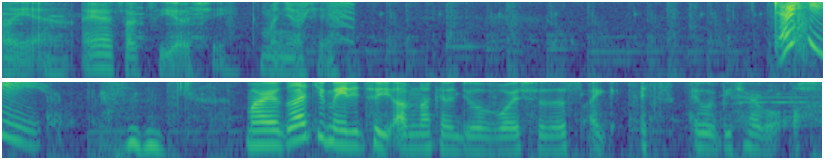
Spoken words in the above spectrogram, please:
Oh yeah, I gotta talk to Yoshi. Come on, Yoshi. Yoshi! Mario, glad you made it to. You. I'm not gonna do a voice for this. Like, it's it would be terrible. Oh,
